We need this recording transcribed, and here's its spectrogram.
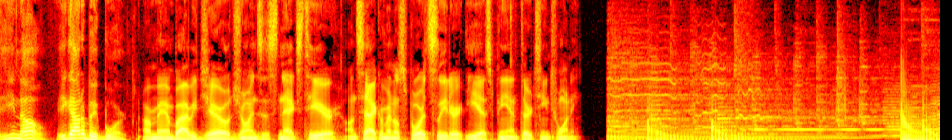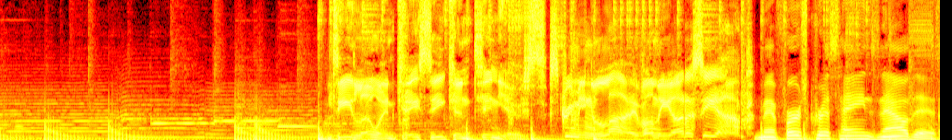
he know. He got a big board. Our man Bobby Gerould joins us next here on Sacramento Sports Leader ESPN 1320. D'Lo and KC continues streaming live on the Odyssey app. Man, first Chris Haynes, now this.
